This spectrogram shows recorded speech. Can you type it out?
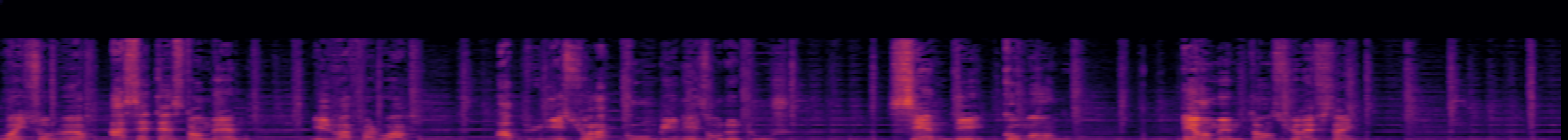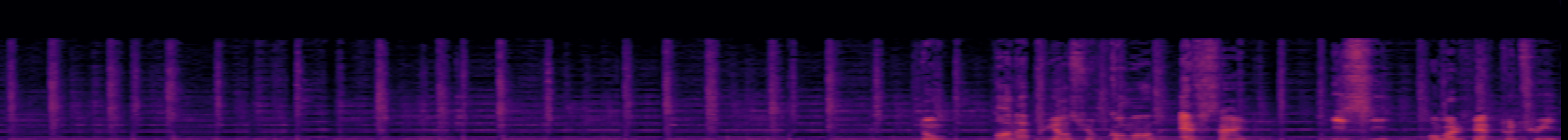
VoiceOver à cet instant même, il va falloir appuyer sur la combinaison de touches CMD, commande et en même temps sur F5. Donc en appuyant sur commande F5, ici on va le faire tout de suite.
